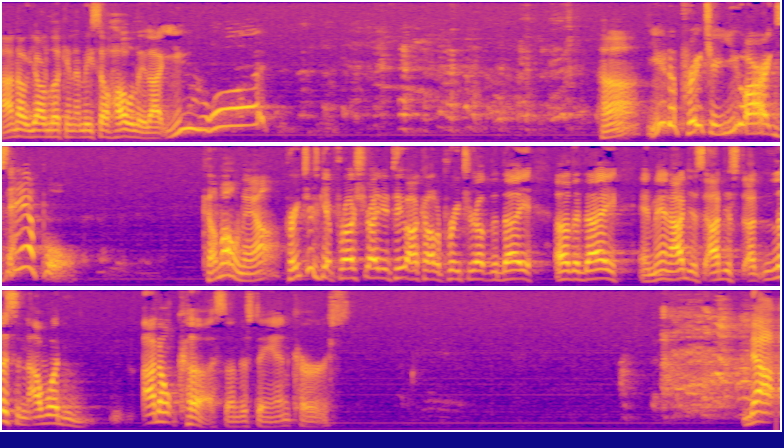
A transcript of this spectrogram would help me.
I know y'all looking at me so holy, like, you what? Huh? You the preacher, you are example. Come on now. Preachers get frustrated too. I called a preacher up the day, other day, and man, I just, I just, uh, listen, I wasn't I don't cuss, understand, curse. Now,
